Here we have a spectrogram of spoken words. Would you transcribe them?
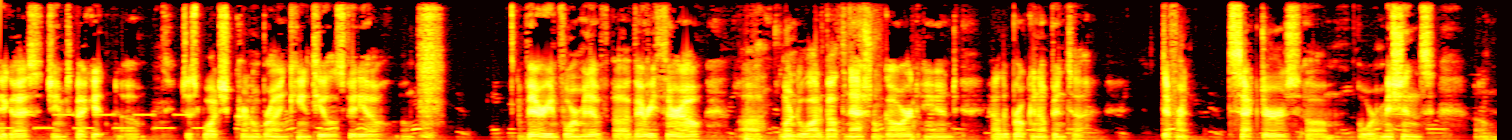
Hey guys, James Beckett. Um, just watched Colonel Brian Canteel's video. Um, very informative, uh, very thorough. Uh, learned a lot about the National Guard and how they're broken up into different sectors um, or missions. Um,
